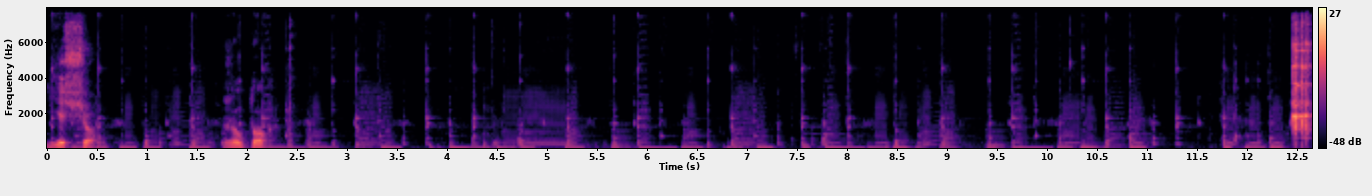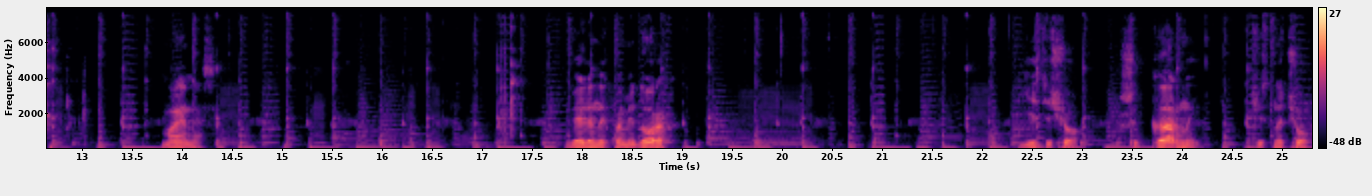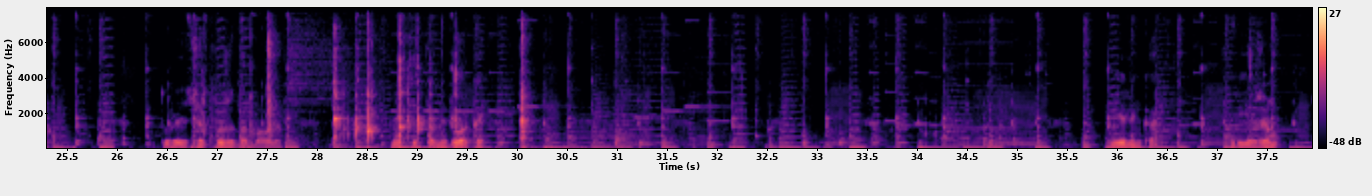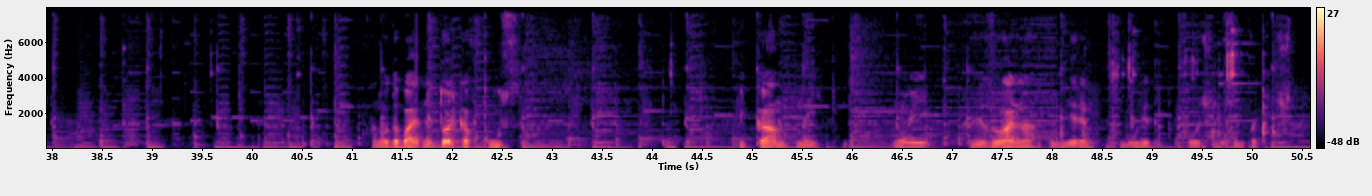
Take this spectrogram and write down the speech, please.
Еще желток. майонез. Вяленых помидорах есть еще шикарный чесночок, который я сейчас тоже добавлю вместе с помидоркой. Меленько режем. Оно добавит не только вкус пикантный, но и визуально, уверен, будет очень симпатично.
